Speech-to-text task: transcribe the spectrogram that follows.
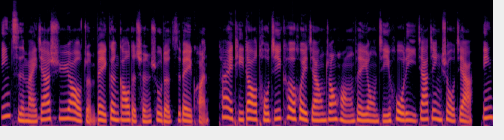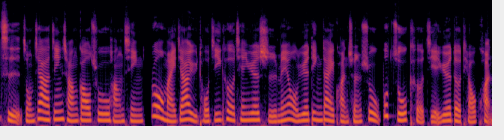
因此，买家需要准备更高的陈述的自备款。他还提到，投机客会将装潢费用及获利加进售价，因此总价经常高出行情。若买家与投机客签约时没有约定贷款陈述不足可解约的条款，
